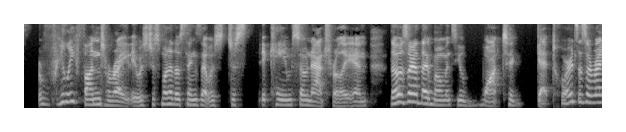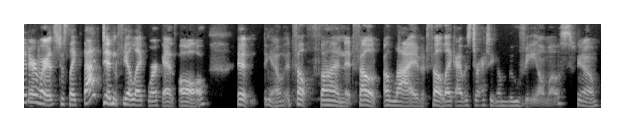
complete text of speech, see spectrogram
really fun to write. It was just one of those things that was just, it came so naturally. And those are the moments you want to get towards as a writer, where it's just like, that didn't feel like work at all. it you know it felt fun it felt alive it felt like i was directing a movie almost you know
